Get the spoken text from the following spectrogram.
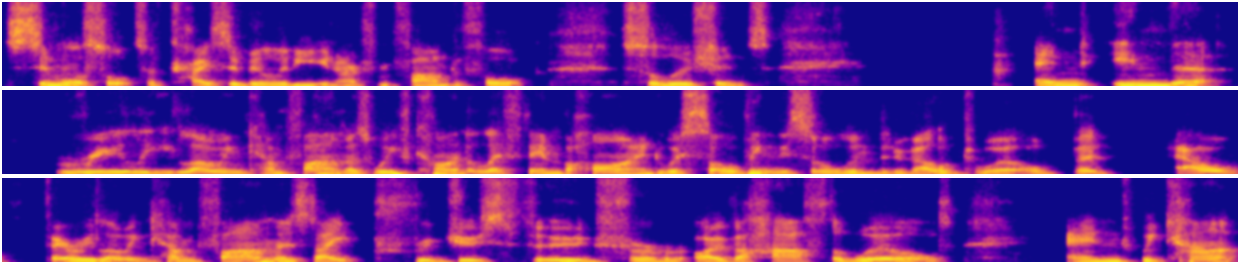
similar sorts of traceability, you know, from farm to fork solutions. And in the really low income farmers, we've kind of left them behind. We're solving this all in the developed world, but our very low income farmers, they produce food for over half the world and we can't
